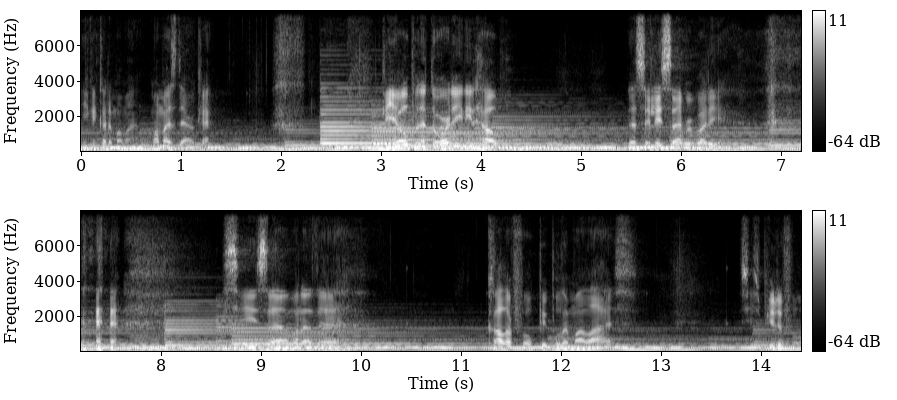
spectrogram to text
You can go to mama. Mama is there, okay? can you open the door? Do you need help? That's Elisa, everybody. She's uh, one of the colorful people in my life. She's beautiful.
